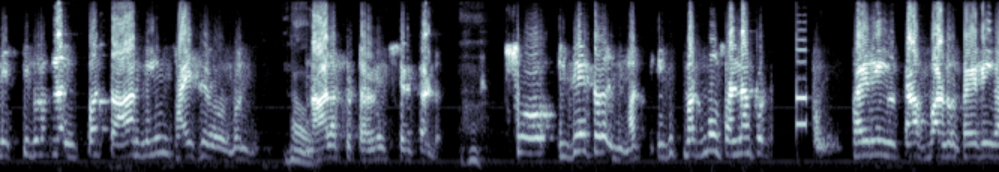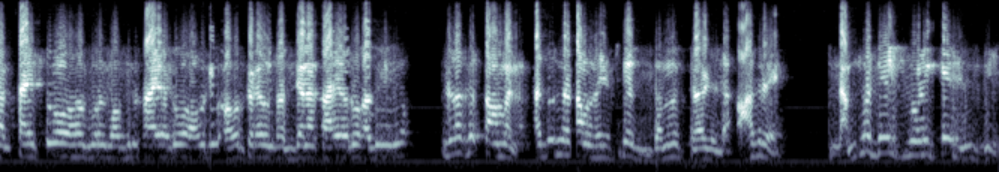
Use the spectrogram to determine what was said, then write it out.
ವ್ಯಕ್ತಿಗಳನ್ನ ಇಪ್ಪತ್ತಾರು ಜನ ಸಾಯಿಸಿರೋರು ಬಂದು ನಾಲ್ಕು ಟರ್ನಿಂಗ್ ಸೇರ್ಕೊಂಡು ಸೊ ಇದೇ ತರ ಮತ್ ಇದಕ್ ಮೊದಲು ಸಣ್ಣ ಪುಟ್ಟ ಫೈರಿಂಗ್ ಟಾಪ್ ಮಾಡೋ ಫೈರಿಂಗ್ ಆಗ್ತಾ ಇತ್ತು. ಹಾಗೂ ಒಬ್ರು ಸಾಯೋದು ಅವ್ರಿಗೆ ಅವ್ರ ಕಡೆ ಒಂದು ಹತ್ತು ಜನ ಸಾಯೋದು ಅದು ಇದೆಲ್ಲ ಕಾಮನ್ ಅದನ್ನ ನಾವು ಹೆಚ್ಚಿಗೆ ಗಮನಿಸಲಿಲ್ಲ ತರಲಿಲ್ಲ. ಆದ್ರೆ ನಮ್ಮ ದೇಶದೊಳಗೆ ನುಗ್ಗಿ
